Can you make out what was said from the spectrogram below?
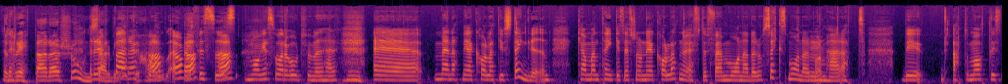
Reparationsarbete. Reparation, ja, ja precis. Ja. Många svåra ord för mig här. Mm. Eh, men att ni har kollat just den grejen. Kan man tänka sig, eftersom ni har kollat nu efter fem månader och sex månader mm. på de här, att det automatiskt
